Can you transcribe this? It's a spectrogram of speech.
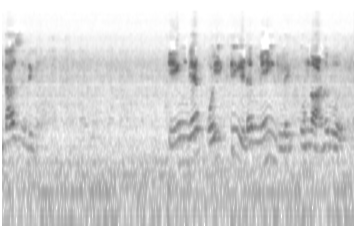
அதாவது சிந்திக்கணும் எங்க பொய்க்கு இடமே இல்லை உங்க அனுபவத்துல.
